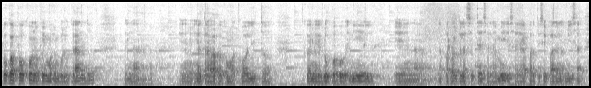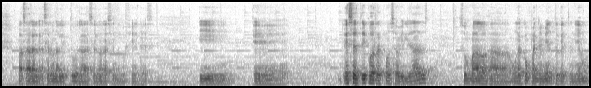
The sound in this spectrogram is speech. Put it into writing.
poco a poco nos fuimos involucrando en, el trabajo como acólito, con el grupo juvenil, en la, parroquia, la asistencia a la misa, a participar en la misa, pasar a hacer una lectura, hacer la oración de los fieles. Y eh, ese tipo de responsabilidades sumados a un acompañamiento que teníamos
